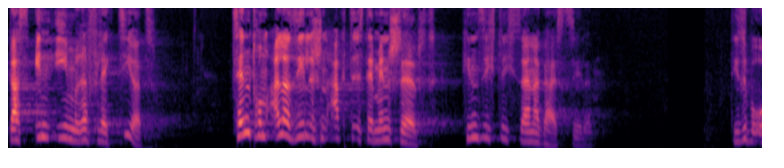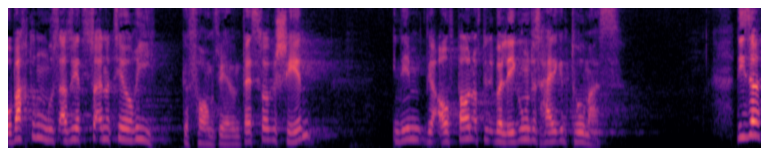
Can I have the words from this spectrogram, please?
das in ihm reflektiert. Zentrum aller seelischen Akte ist der Mensch selbst hinsichtlich seiner Geistseele. Diese Beobachtung muss also jetzt zu einer Theorie geformt werden. Und das soll geschehen, indem wir aufbauen auf den Überlegungen des heiligen Thomas. Dieser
